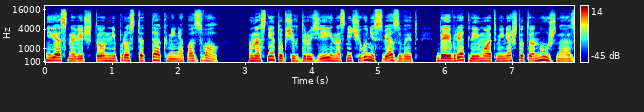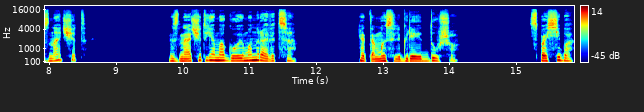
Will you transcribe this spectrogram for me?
Ясно ведь, что он не просто так меня позвал. У нас нет общих друзей, нас ничего не связывает, да и вряд ли ему от меня что-то нужно, а значит... Значит, я могу ему нравиться. Эта мысль греет душу. Спасибо.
